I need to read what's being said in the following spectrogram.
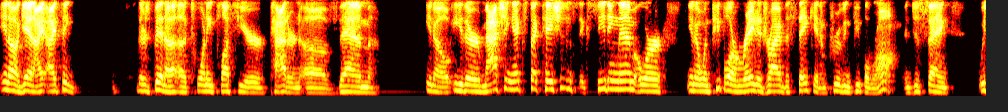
you know, again, I, I think there's been a, a 20 plus year pattern of them, you know, either matching expectations, exceeding them, or you know, when people are ready to drive the stake in and proving people wrong and just saying, we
